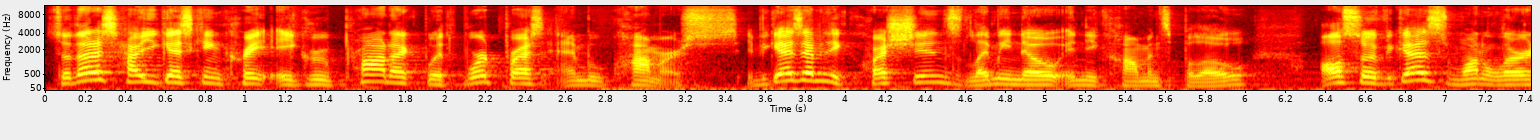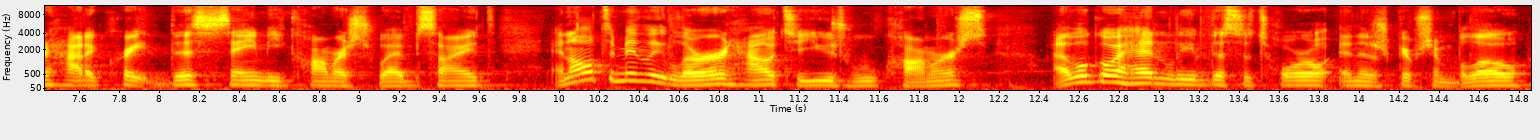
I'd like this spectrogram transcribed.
So that is how you guys can create a group product with WordPress and WooCommerce. If you guys have any questions, let me know in the comments below. Also, if you guys want to learn how to create this same e-commerce website and ultimately learn how to use WooCommerce, I will go ahead and leave this tutorial in the description below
